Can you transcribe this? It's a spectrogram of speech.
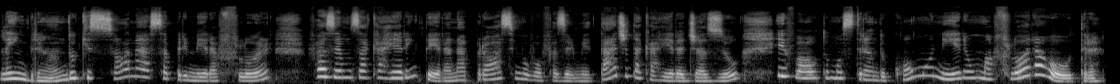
Lembrando que só nessa primeira flor fazemos a carreira inteira. Na próxima, eu vou fazer metade da carreira de azul e volto mostrando como unir uma flor a outra.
